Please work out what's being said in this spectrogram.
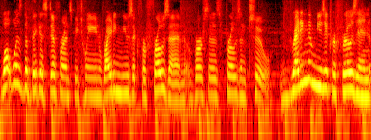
What was the biggest difference between writing music for Frozen versus Frozen 2? Writing the music for Frozen,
